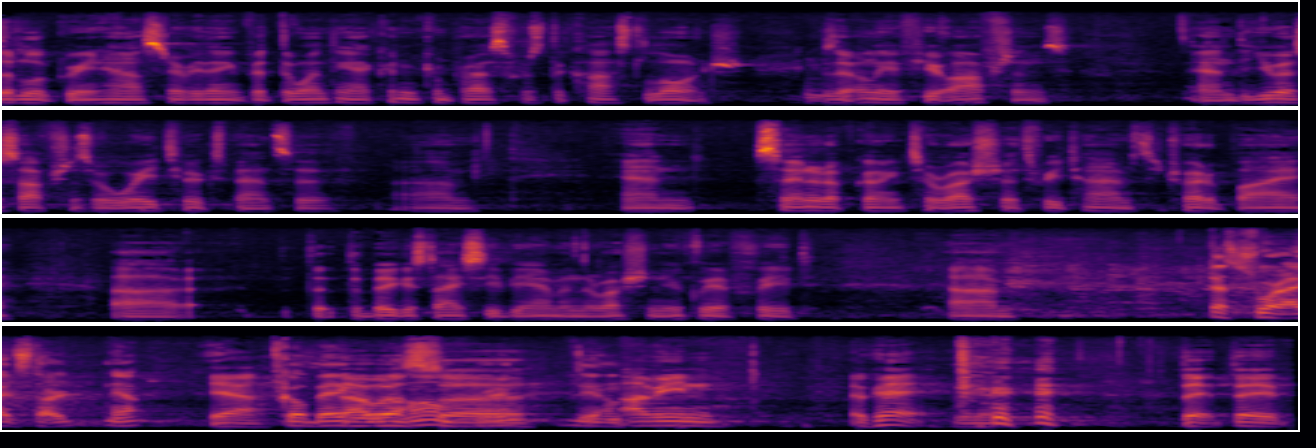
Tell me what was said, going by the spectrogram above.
the little greenhouse and everything. But the one thing I couldn't compress was the cost launch because there are only a few options. And the US options were way too expensive. Um, and so I ended up going to Russia three times to try to buy uh, the, the, biggest ICBM in the Russian nuclear fleet. Um, That's where I'd start. Yeah. Yeah. Go big. That was. Home, uh, right? yeah. I mean, okay. You know, they, they,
